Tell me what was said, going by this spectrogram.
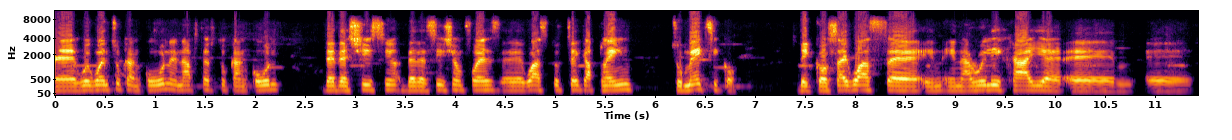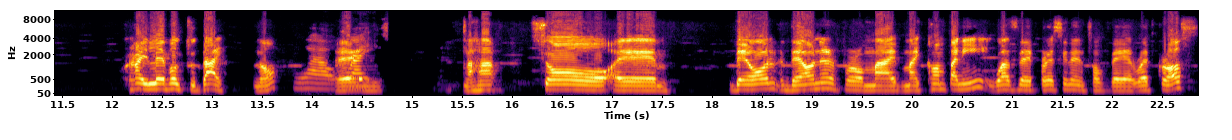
uh, we went to Cancun, and after to Cancun, the decision the decision was uh, was to take a plane to Mexico because I was uh, in in a really high uh, um, uh, high level to die. No, Wow. Right. uh-huh. So um, the on, the owner from my my company was the president of the Red Cross.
